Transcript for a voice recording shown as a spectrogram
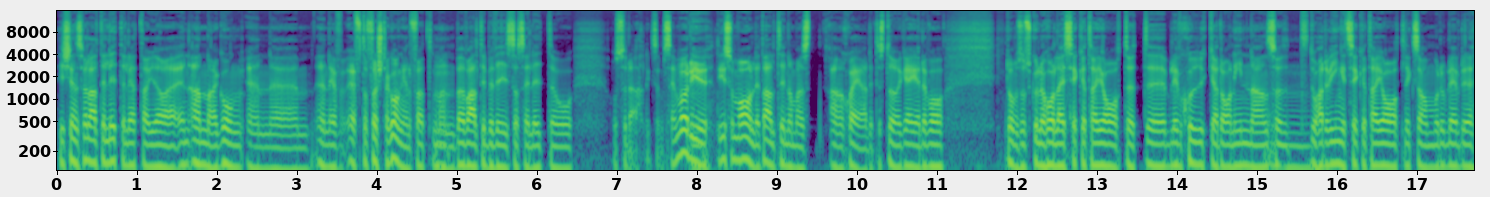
det känns väl alltid lite lättare att göra en andra gång än, äh, än ef- efter första gången. För att man Mm. behöver alltid bevisa sig lite och, och sådär. Liksom. Sen var det ju, Mm. det är som vanligt alltid när man arrangerar lite större grejer. Det var de som skulle hålla i sekretariatet eh, blev sjuka dagen innan så Mm. då hade vi inget sekretariat liksom och då blev det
